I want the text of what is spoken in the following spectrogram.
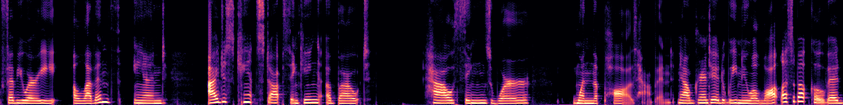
february 11th and i just can't stop thinking about how things were when the pause happened. Now granted we knew a lot less about covid.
